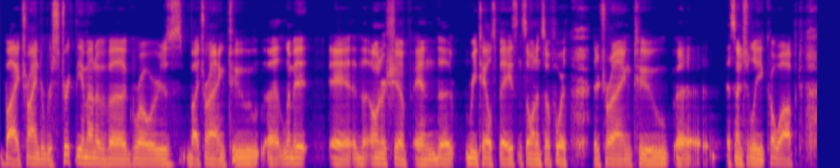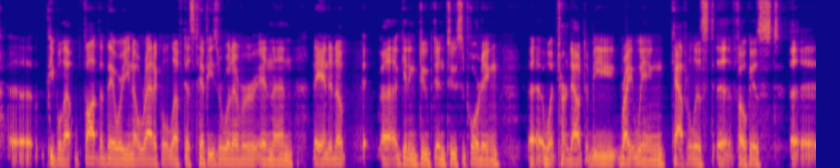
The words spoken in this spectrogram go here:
by trying to restrict the amount of uh, growers, by trying to uh, limit uh, the ownership and the retail space and so on and so forth, they're trying to uh, essentially co-opt uh, people that thought that they were, you know, radical leftist hippies or whatever, and then they ended up getting duped into supporting uh, what turned out to be right wing capitalist uh, focused uh,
